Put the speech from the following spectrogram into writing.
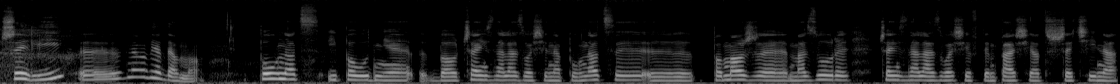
Czyli, no wiadomo, północ i południe, bo część znalazła się na północy, y, Pomorze, Mazury, część znalazła się w tym pasie od Szczecina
